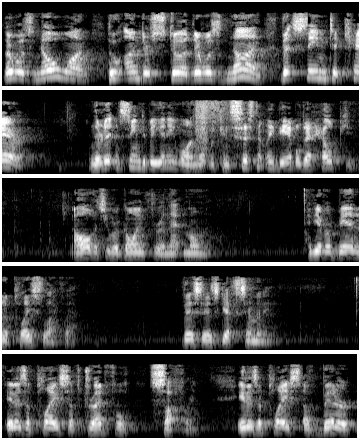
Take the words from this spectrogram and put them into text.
There was no one who understood. There was none that seemed to care. And there didn't seem to be anyone that would consistently be able to help you all that you were going through in that moment. Have you ever been in a place like that? This is Gethsemane. It is a place of dreadful suffering. It is a place of bitter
